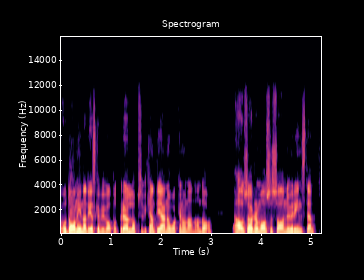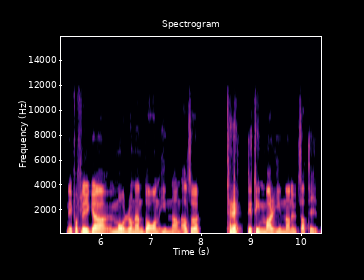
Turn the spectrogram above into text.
Och dagen innan det ska vi vara på ett bröllop, så vi kan inte gärna åka någon annan dag. Ja, och så hörde de av sig och sa, nu är det inställt. Ni får flyga morgonen dagen innan, alltså 30 timmar innan utsatt tid.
